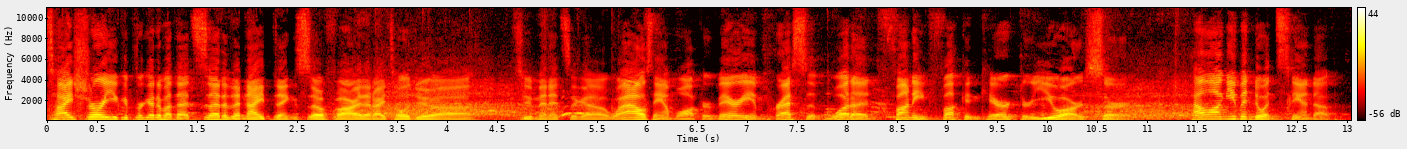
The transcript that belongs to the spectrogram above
Ty Shore, you can forget about that set of the night thing so far that I told you uh, two minutes ago. Wow, Sam Walker, very impressive. What a funny fucking character you are, sir. How long you been doing stand up?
